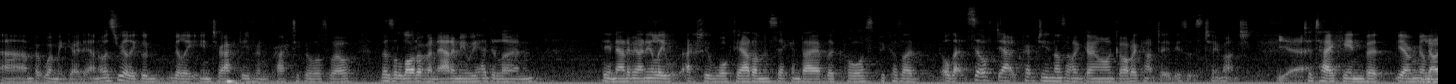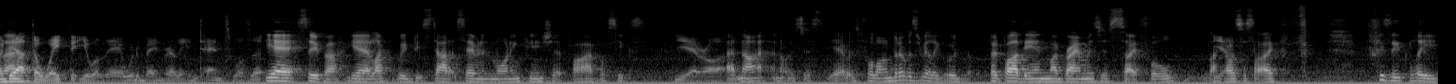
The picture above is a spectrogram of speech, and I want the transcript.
Um, but when we go down, it was really good, really interactive and practical as well. There's a lot of anatomy. We had to learn the anatomy. I nearly actually walked out on the second day of the course because I all that self doubt crept in. I was like going, oh god, I can't do this. It's too much Yeah. to take in. But yeah, I'm really no glad. doubt the week that you were there would have been really intense, was it? Yeah, super. Yeah, like we'd start at seven in the morning, finish at five or six Yeah, right. at night, and it was just yeah, it was full on, but it was really good. But by the end, my brain was just so full, like Yeah. I was just like physically,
